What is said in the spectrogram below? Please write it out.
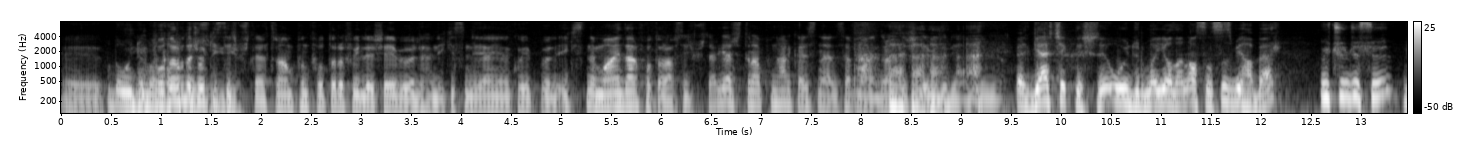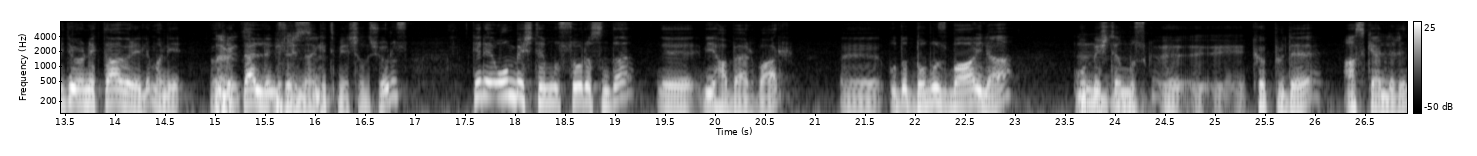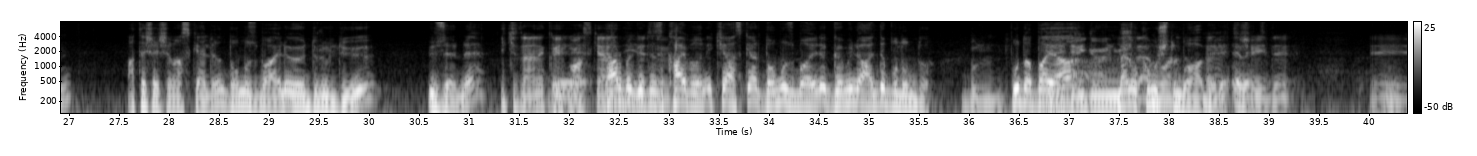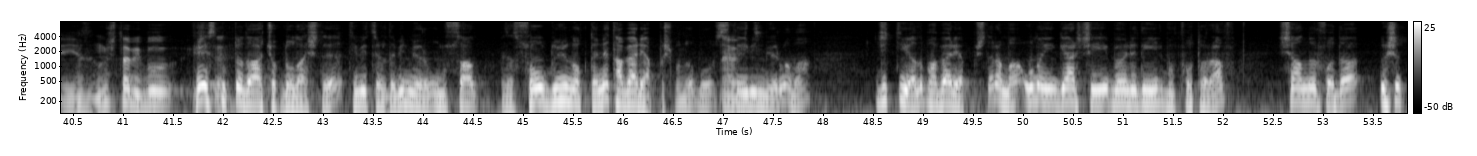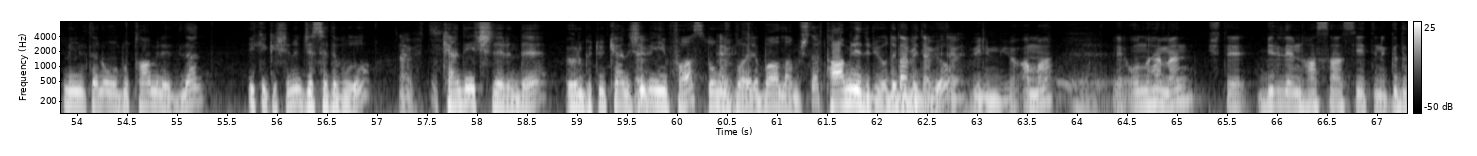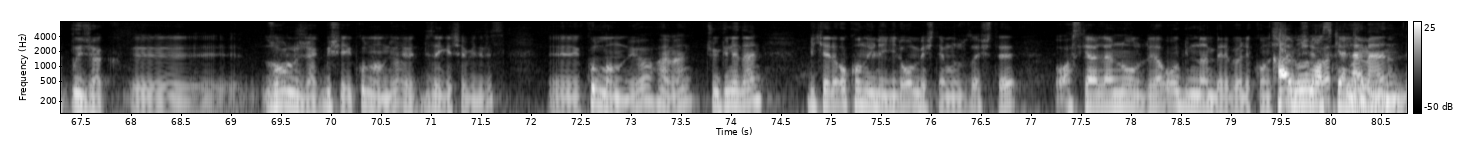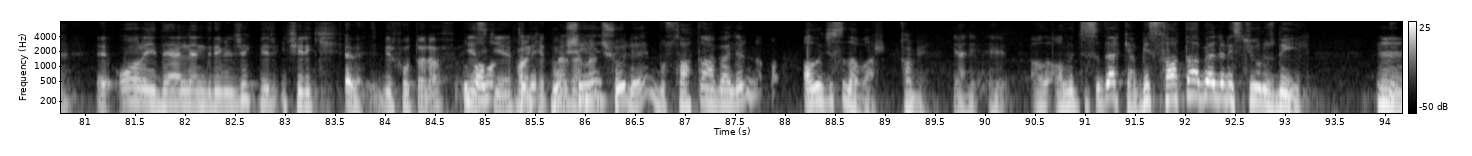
Ee, Bu da uydurma Fotoğrafı da çok iyi seçmişler. Trump'ın fotoğrafıyla şey böyle hani ikisini yan yana koyup böyle ikisinde manidar fotoğraf seçmişler. Gerçi Trump'ın her karesi neredeyse manidar seçilebilir yani bilmiyorum. Evet gerçekleşti. Uydurma, yalan, asılsız bir haber. Üçüncüsü bir de örnek daha verelim. Hani örneklerle Evet, üzerinden ikisi. gitmeye çalışıyoruz. Gene 15 Temmuz sonrasında e, bir haber var. E, bu da domuz bağıyla 15 Hmm. Temmuz e, e, köprüde askerlerin ateş açan askerlerin domuz bağıyla öldürüldüğü üzerine İki tane kayıp e, asker darbe diye, evet, kaybolan iki asker domuz bağıyla gömülü halde bulundu. bulundu. Bu da bayağı- Diri diri gömülmüşler ben okumuştum bu arada. haberi, evet. Şeyde e, yazılmış. Tabii bu işte, Facebook'ta daha çok dolaştı. Twitter'da bilmiyorum ulusal mesela solduyu.net haber yapmış bunu. Bu siteyi Evet. bilmiyorum ama ciddiye alıp haber yapmışlar ama olayın gerçeği böyle değil bu fotoğraf. Şanlıurfa'da IŞİD militanı olduğu tahmin edilen iki kişinin cesedi bu. Evet. Kendi içlerinde örgütün kendi içinde Evet. bir infaz domuz Evet. bağıyla bağlanmışlar. Tahmin ediliyor. O da Tabii tabii bilinmiyor. evet bilinmiyor ama e, onu hemen işte birilerinin hassasiyetini gıdıklayacak, e, zorlayacak bir şey kullanılıyor. Evet bize geçebiliriz. E, kullanılıyor hemen. Çünkü neden? Bir kere o konuyla ilgili 15 Temmuz'da işte o askerler ne oldu ya o günden beri böyle konuşulan bir Kaybolan şey var. askerler hemen bilmem e, orayı değerlendirebilecek bir içerik, Evet. bir fotoğraf, Bu eski yeni fark etmez Bu şeyin hemen. şöyle bu sahte haberlerin alıcısı da var. Tabii. Yani e, al- alıcısı derken biz sahte haberler istiyoruz değil.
